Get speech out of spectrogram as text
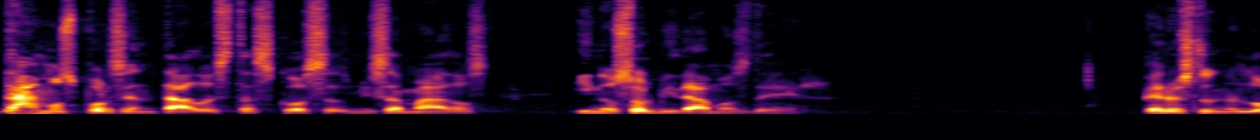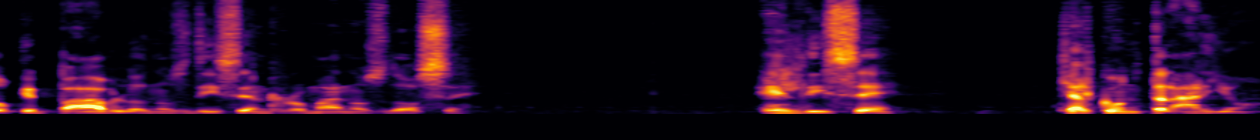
Damos por sentado estas cosas, mis amados, y nos olvidamos de Él. Pero esto no es lo que Pablo nos dice en Romanos 12. Él dice que al contrario,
